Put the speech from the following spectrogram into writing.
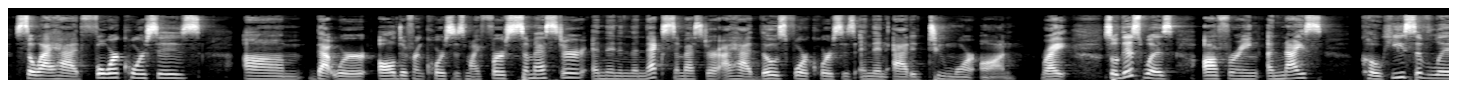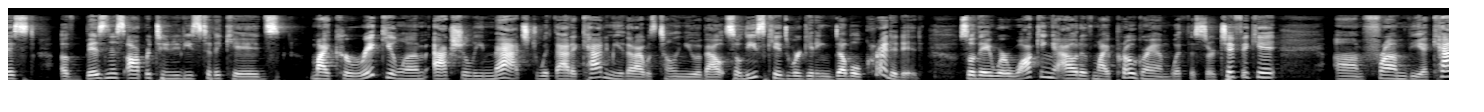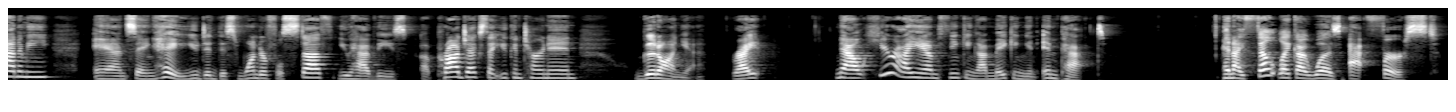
So I had four courses um, that were all different courses my first semester. And then in the next semester, I had those four courses and then added two more on. Right. So this was offering a nice cohesive list of business opportunities to the kids my curriculum actually matched with that academy that I was telling you about. So these kids were getting double credited. So they were walking out of my program with the certificate um, from the academy and saying, Hey, you did this wonderful stuff. You have these uh, projects that you can turn in. Good on you, right? Now, here I am thinking I'm making an impact. And I felt like I was at first.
